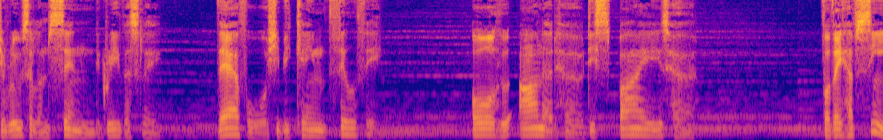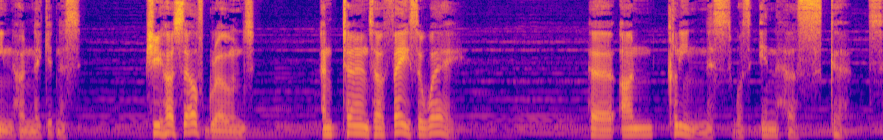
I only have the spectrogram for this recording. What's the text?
Jerusalem sinned grievously. Therefore she became filthy. All who honored her despise her. For they have seen her nakedness. She herself groans and turns her face away. Her uncleanness was in her skirts.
